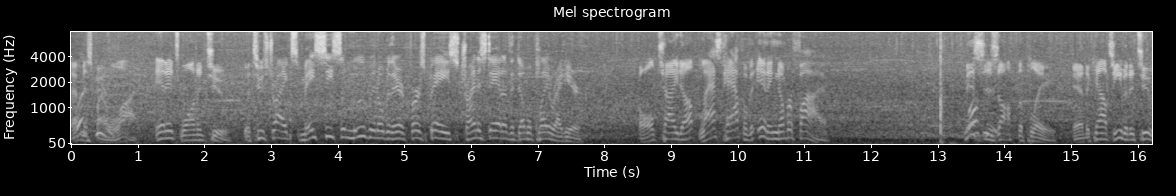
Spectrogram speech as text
That missed by a lot. And it's one and two. The two strikes, may see some movement over there at first base, trying to stay out of the double play right here. All tied up. Last half of inning number five. Misses off the plate. And the count's even at two.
